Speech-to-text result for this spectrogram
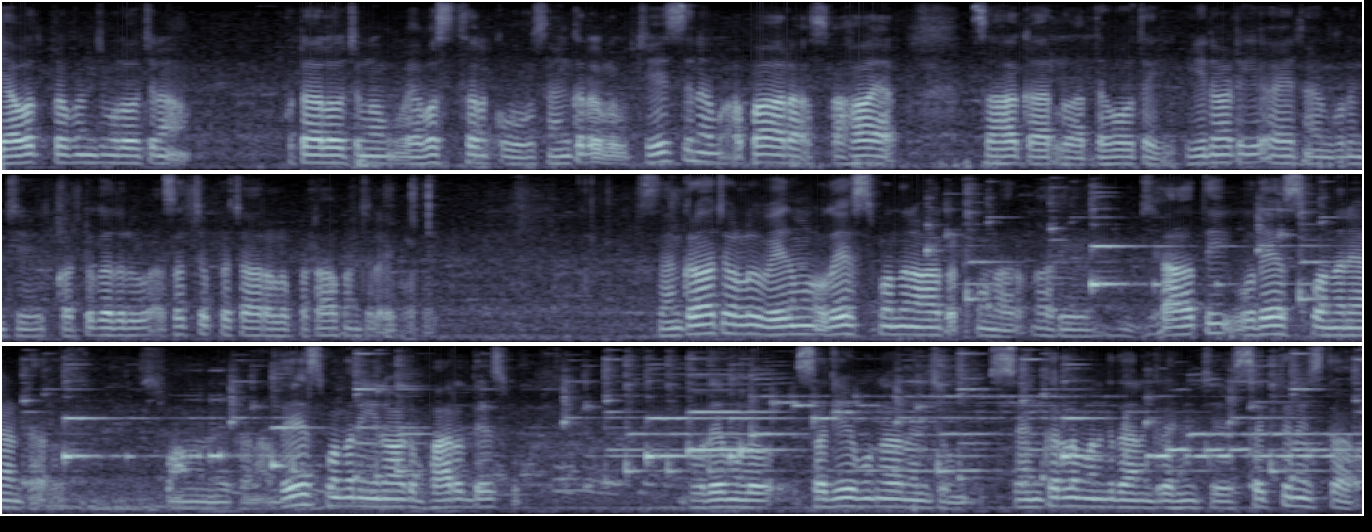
యావత్ ప్రపంచంలోచన పుటాలోచన వ్యవస్థకు శంకరులు చేసిన అపార సహాయ సహకారాలు అర్థమవుతాయి. ఈనాటికి ఆయన గురించి కట్టుకథలు అసత్య ప్రచారాలు పటాపంచలైపోతాయి శంకరాచార్యులు వేదములు ఉదయ స్పందన ఆకట్టుకున్నారు. అది జాతి ఉదయ స్పందనే అంటారు. స్వామి వివేకానంద. ఉదయ స్పందన ఈనాడు భారతదేశ ఉదయంలో సజీవంగా నిలిచింది. శంకరులు మనకి దాన్ని గ్రహించే శక్తిని ఇస్తారు.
